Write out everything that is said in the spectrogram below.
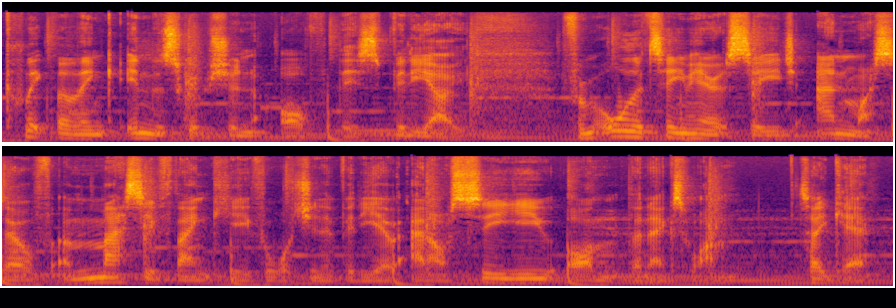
click the link in the description of this video. From all the team here at Siege and myself, a massive thank you for watching the video and I'll see you on the next one. Take care.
